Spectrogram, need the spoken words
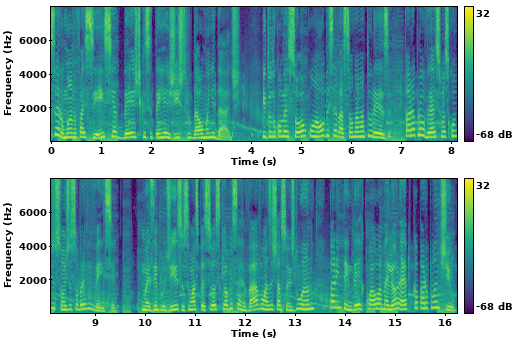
ser humano faz ciência desde que se tem registro da humanidade. E tudo começou com a observação da natureza, para prover as suas condições de sobrevivência. Um exemplo disso são as pessoas que observavam as estações do ano para entender qual a melhor época para o plantio.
